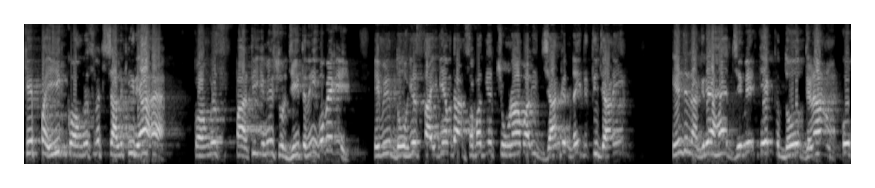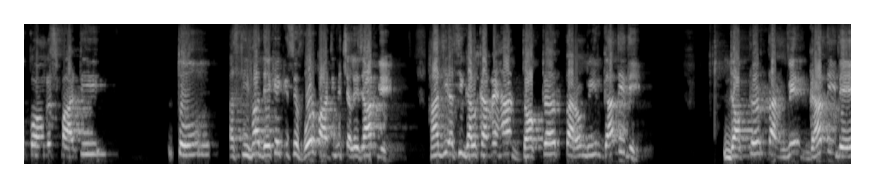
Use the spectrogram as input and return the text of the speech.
ਕਿ ਭਈ ਕਾਂਗਰਸ ਵਿੱਚ ਚੱਲ ਕੀ ਰਿਹਾ ਹੈ? ਕਾਂਗਰਸ ਪਾਰਟੀ ਇਵੇਂ ਸੁਰਜੀਤ ਨਹੀਂ ਹੋਵੇਗੀ। ਇਵੇਂ 2027 ਦੀਆਂ ਵਿਧਾਨ ਸਭਾ ਦੀਆਂ ਚੋਣਾਂ ਵਾਲੀ ਜੰਗ ਨਹੀਂ ਦਿੱਤੀ ਜਾਣੀ। ਇੰਜ ਲੱਗ ਰਿਹਾ ਹੈ ਜਿਵੇਂ ਇੱਕ ਦੋ ਦਿਨਾਂ ਨੂੰ ਉਹ ਕਾਂਗਰਸ ਪਾਰਟੀ ਤੋਂ ਅਸਤੀਫਾ ਦੇ ਕੇ ਕਿਸੇ ਹੋਰ ਪਾਰਟੀ ਵਿੱਚ ਚਲੇ ਜਾਣਗੇ। ਹਾਂਜੀ, ਅਸੀਂ ਗੱਲ ਕਰ ਰਹੇ ਹਾਂ ਡਾਕਟਰ ਧਰਮਵੀਰ ਗਾਂਧੀ ਦੀ। ਡਾਕਟਰ ਧਰਮਵੀਰ ਗਾਂਧੀ ਦੇ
